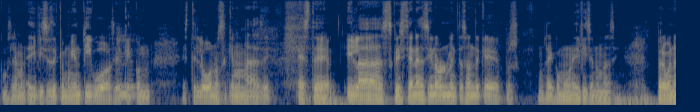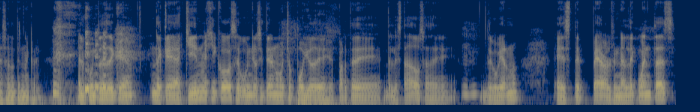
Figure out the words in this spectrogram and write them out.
¿cómo se llaman? Edificios de que muy antiguos, así que con este luego no sé qué mamadas, ¿sí? Este, y las cristianas así normalmente son de que, pues, no sé, como un edificio nomás así. Pero bueno, eso no tiene nada que ver. El punto es de que, de que aquí en México, según yo, sí tienen mucho apoyo de parte de, del Estado, o sea, de, del gobierno. Este, pero al final de cuentas,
